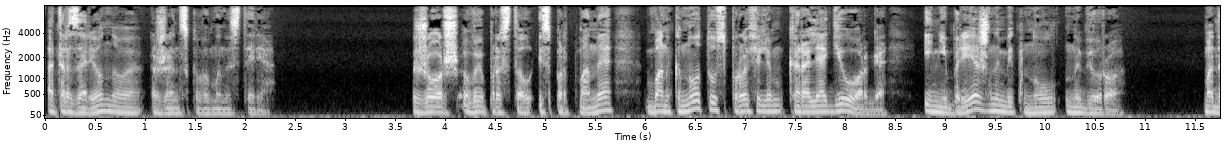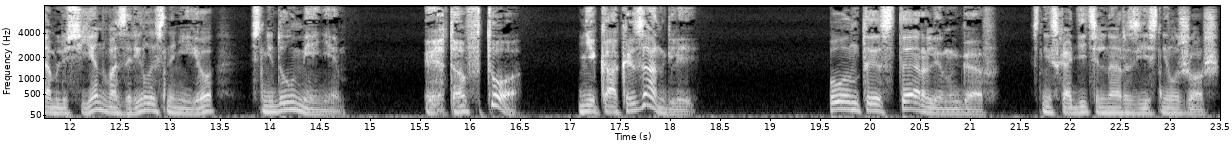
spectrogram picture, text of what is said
от разоренного женского монастыря. Жорж выпростал из портмоне банкноту с профилем короля Георга и небрежно метнул на бюро. Мадам Люсьен возрилась на нее с недоумением. «Это в то, не как из Англии». «Фунты стерлингов», — снисходительно разъяснил Жорж.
